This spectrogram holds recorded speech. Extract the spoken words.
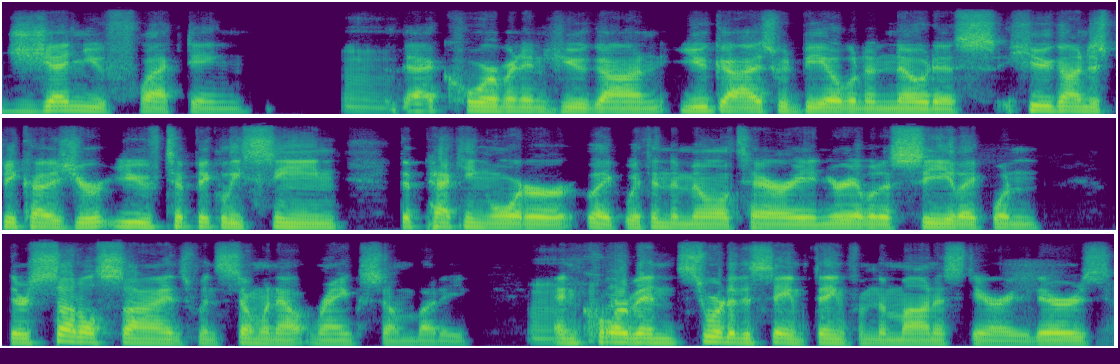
genuflecting Mm. that Corbin and Hugon, you guys would be able to notice. Hugon, just because you're you've typically seen the pecking order like within the military, and you're able to see like when there's subtle signs when someone outranks somebody. Mm. And Corbin, sort of the same thing from the monastery. There's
